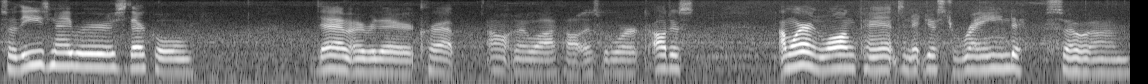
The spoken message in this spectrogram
So these neighbors, they're cool. Them over there, crap. I don't know why I thought this would work. I'll just, I'm wearing long pants and it just rained, so, um,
